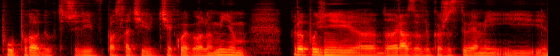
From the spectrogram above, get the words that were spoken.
półprodukt, czyli w postaci ciekłego aluminium, które później od razu wykorzystujemy i e,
